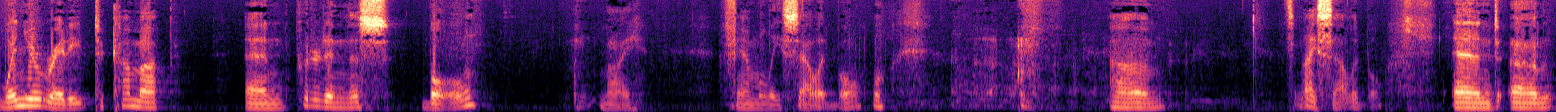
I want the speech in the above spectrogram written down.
when you're ready to come up and put it in this bowl, my family salad bowl. Um, it's a nice salad bowl. And um,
